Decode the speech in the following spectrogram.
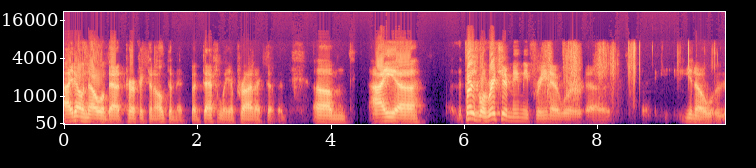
I don't know about perfect and ultimate, but definitely a product of it. Um, I uh, first of all, Richard and Mimi Farina were, uh, you know,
